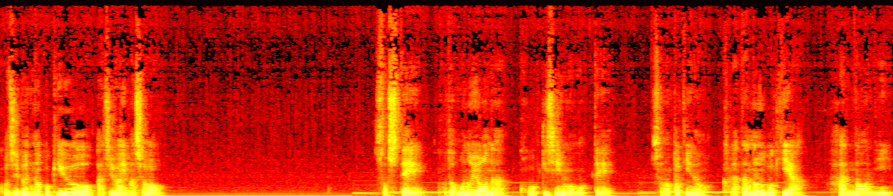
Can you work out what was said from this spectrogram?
ご自分の呼吸を味わいましょう。そして子供のような好奇心を持ってその時の体の動きや反応に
